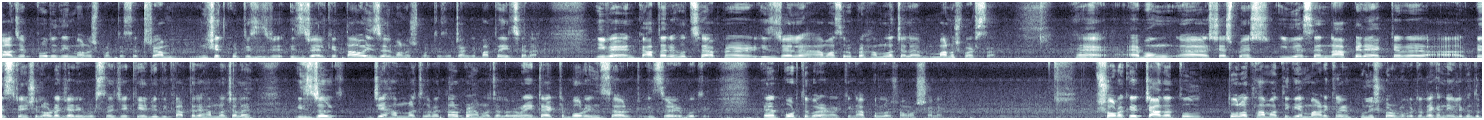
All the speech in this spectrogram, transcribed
গাজে প্রতিদিন মানুষ মারতেছে। ট্রাম্প নিষেধ করতেছে ইসরায়েলকে, তাও ইসরায়েল মানুষ মারতেছে, ট্রাম্পকে পাতা ইচ্ছে না। ইভেন কাতারে হচ্ছে আপনার ইসরায়েল হামাসের উপর হামলা চালায় মানুষ মারছে। হ্যাঁ এবং শেষমেশ ইউএসএ না পেরে একটা প্রেসিডেন্সিয়াল অর্ডার জারি করছে যে কেউ যদি কাতারে হামলা চালায়, ইসরায়েল যে হামলা চালাবে তার হামলা চালাবে। মানে এটা একটা বড় ইনসাল্ট ইসরায়েলের প্রতি। এটা পড়তে পারে না, কি না পড়লেও সমস্যা নেই। সড়কে চাঁদা তোল, তোলা থামাতে গিয়ে মার খেলেন পুলিশ কর্মকর্তা। দেখেন, এগুলো কিন্তু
